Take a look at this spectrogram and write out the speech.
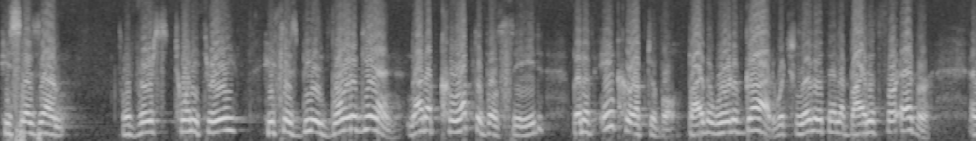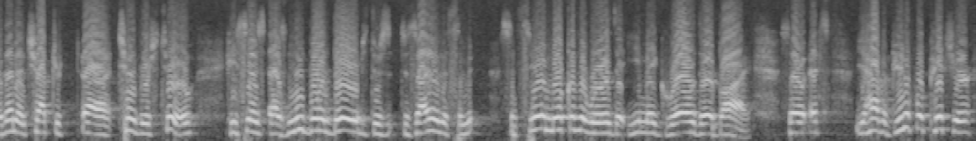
he says um, in verse 23, he says, being born again, not of corruptible seed, but of incorruptible, by the word of God, which liveth and abideth forever. And then in chapter uh, 2, verse 2, he says, as newborn babes des- desire the sincere milk of the word that ye may grow thereby. So it's you have a beautiful picture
